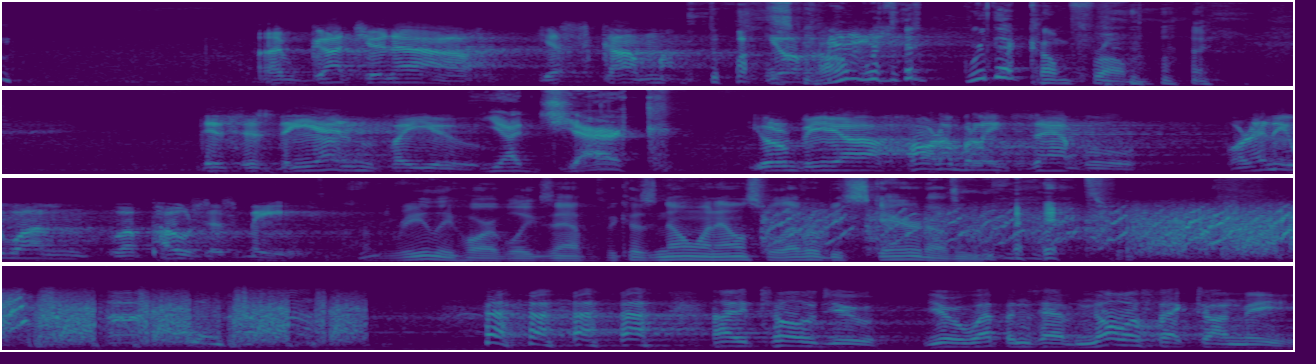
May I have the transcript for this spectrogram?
I've got you now, you scum. You're Huh? Where'd that, where'd that come from? This is the end for you. You jerk. You'll be a horrible example for anyone who opposes me. A really horrible example because no one else will ever be scared of him. I told you, your weapons have no effect on me.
